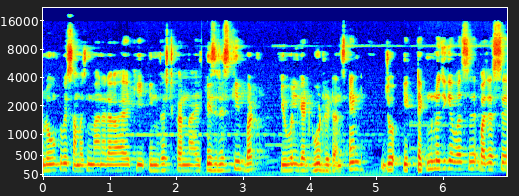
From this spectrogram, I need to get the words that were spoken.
लोगों को भी समझ में आने लगा है कि इन्वेस्ट करना is risky but you will get good return and जो ये टेक्नोलॉजी के वजह से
